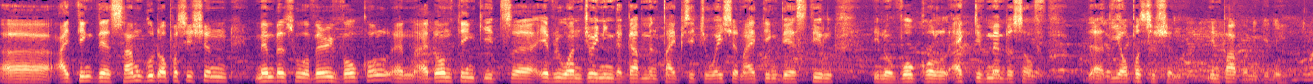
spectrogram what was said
uh, I think there's some good opposition members who are very vocal, and I don't think it's uh, everyone joining the government type situation. I think there's still, you know, vocal, active members of uh, the opposition in Papua New Guinea.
